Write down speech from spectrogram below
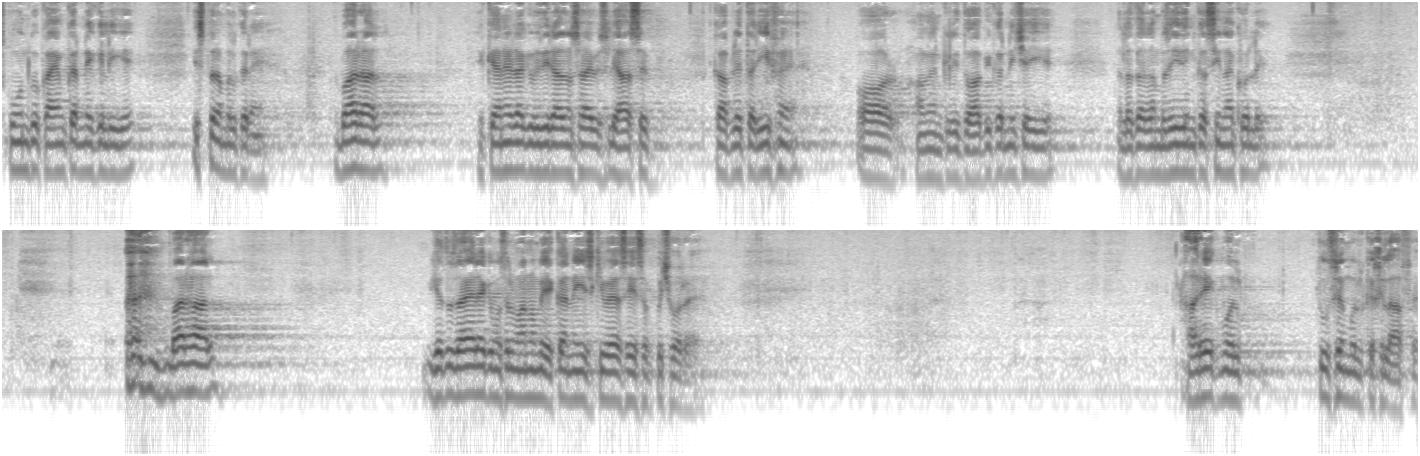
سکون کو قائم کرنے کے لیے اس پر عمل کریں۔ بہرحال، یہ کینیڈا کے وزیر اعظم صاحب اس لحاظ سے قابل تعریف ہیں۔ اور ہمیں ان کے لیے دعا بھی کرنی چاہیے۔ اللہ تعالیٰ مزید ان کا سینہ کھولے۔ بہرحال، یہ تو ظاہر ہے کہ مسلمانوں میں ایکا نہیں، اس کی وجہ سے یہ سب کچھ ہو رہا ہے۔ ہر ایک ملک دوسرے ملک کے خلاف ہے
